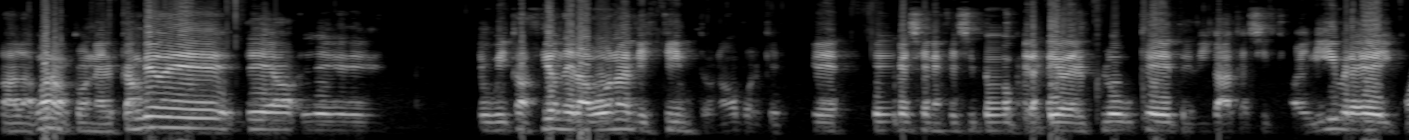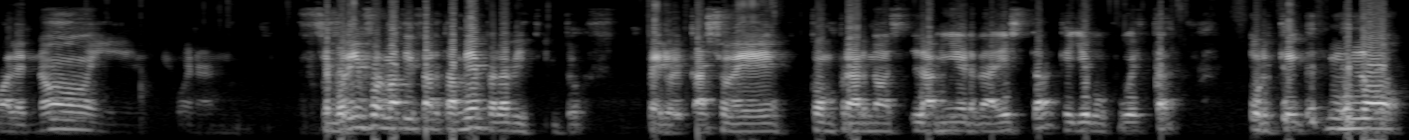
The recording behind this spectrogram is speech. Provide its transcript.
bueno, con el cambio de, de, ubicación del abono es distinto, ¿no? Porque que, que se necesita un operario del club que te diga que sitios hay libre y cuáles no, y, bueno, se puede informatizar también, pero es distinto. Pero el caso de comprarnos la mierda esta que llevo puesta, ¿por qué no,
